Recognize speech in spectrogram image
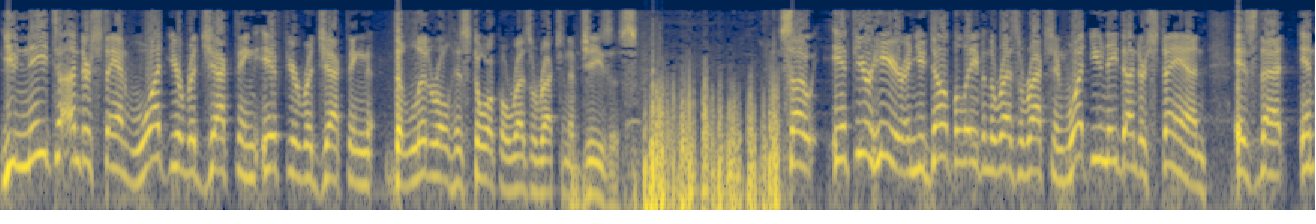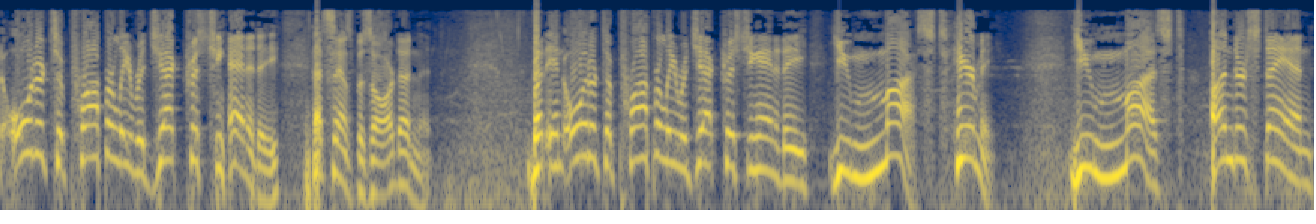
you need to understand what you're rejecting if you're rejecting the literal historical resurrection of Jesus. So if you're here and you don't believe in the resurrection, what you need to understand is that in order to properly reject Christianity, that sounds bizarre, doesn't it? But in order to properly reject Christianity, you must, hear me, you must understand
